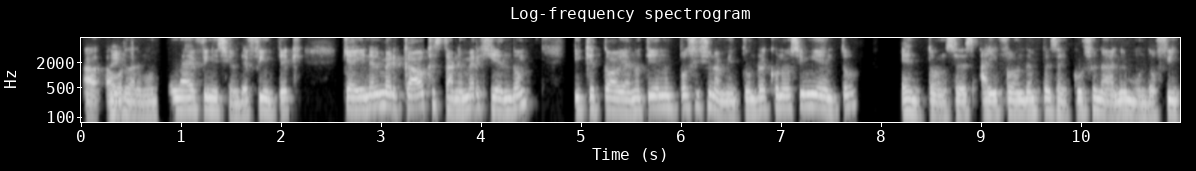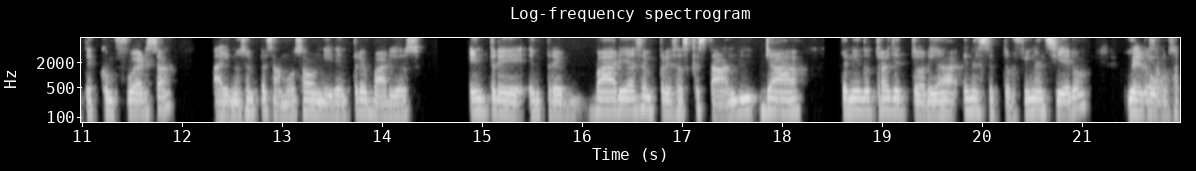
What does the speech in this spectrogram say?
abordaremos la definición de fintech, que hay en el mercado que están emergiendo y que todavía no tienen un posicionamiento, un reconocimiento, entonces ahí fue donde empecé a incursionar en el mundo fintech con fuerza. Ahí nos empezamos a unir entre varios, entre, entre varias empresas que estaban ya teniendo trayectoria en el sector financiero. Y Pero a,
